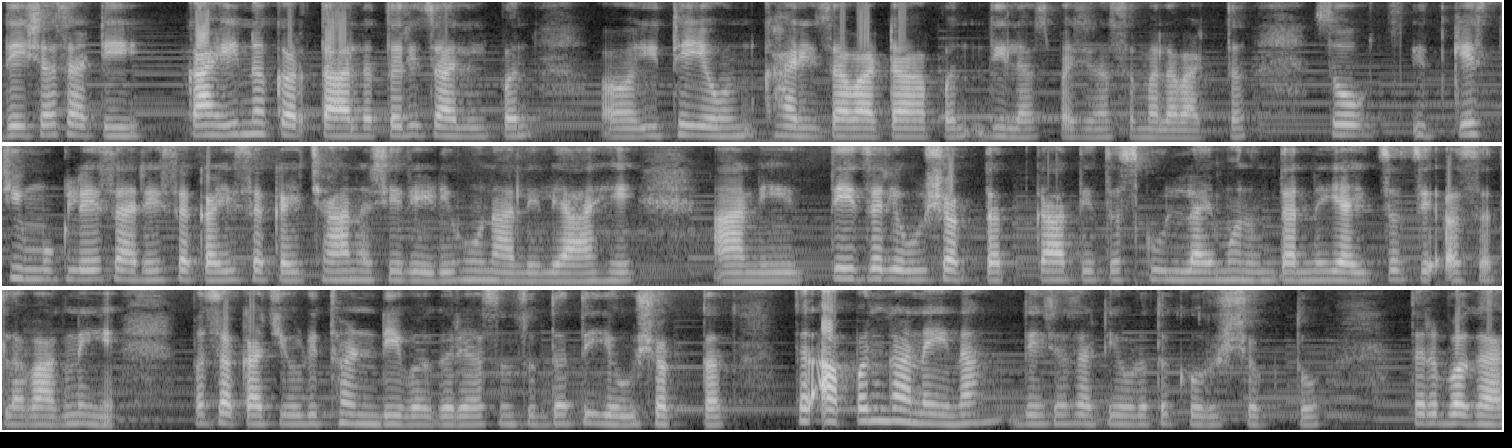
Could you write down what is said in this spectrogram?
देशासाठी काही न करता आलं तरी चालेल पण इथे येऊन खारीचा वाटा आपण दिलाच पाहिजे असं मला वाटतं. सो इतकेच चिमुकले सारे सकाळी सकाळी छान असे रेडी होऊन आलेले आहे आणि ते जर येऊ शकतात का ते तर स्कूलला आहे म्हणून त्यांना यायचंच आहे असतला भाग नाही आहे. पण सकाळची एवढी थंडी वगैरे असून सुद्धा ते येऊ शकतात. तर आपण का नाही ना देशासाठी एवढं तर करू शकतो. तर बघा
